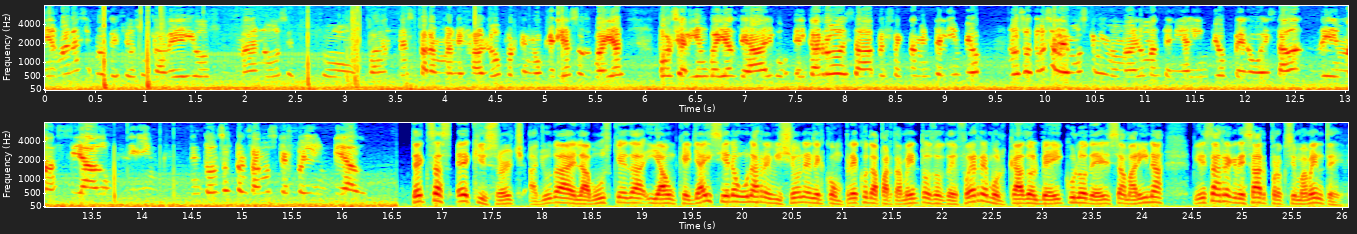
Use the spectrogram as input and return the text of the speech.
Mi hermana se protegió su cabello, sus manos, se puso guantes para manejarlo porque no quería sus huellas por si habían huellas de algo. El carro estaba perfectamente limpio. Nosotros sabemos que mi mamá lo mantenía limpio, pero estaba demasiado limpio. Entonces pensamos que fue limpiado. Texas EcuSearch ayuda en la búsqueda y aunque ya hicieron una revisión en el complejo de apartamentos donde fue remolcado el vehículo de Elsa Marina, piensan regresar próximamente.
